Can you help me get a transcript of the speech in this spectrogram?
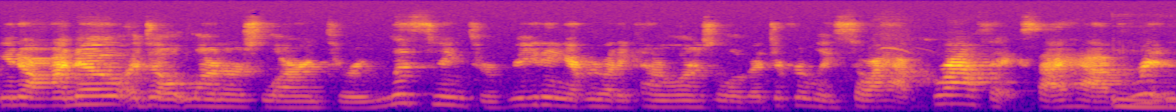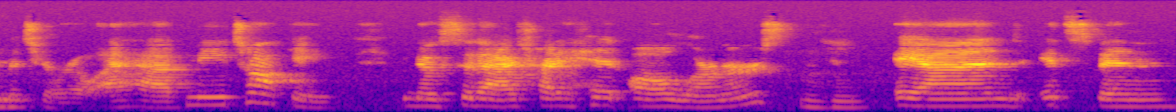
You know, I know adult learners learn through listening, through reading. Everybody kind of learns a little bit differently. So I have graphics, I have mm-hmm. written material, I have me talking, you know, so that I try to hit all learners. Mm-hmm. And it's been,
